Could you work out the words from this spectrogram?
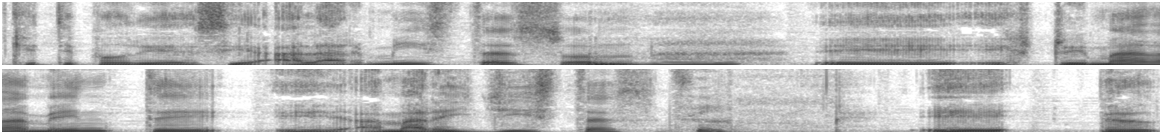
¿qué te podría decir? Alarmistas, son eh, extremadamente eh, amarillistas, sí. pero,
